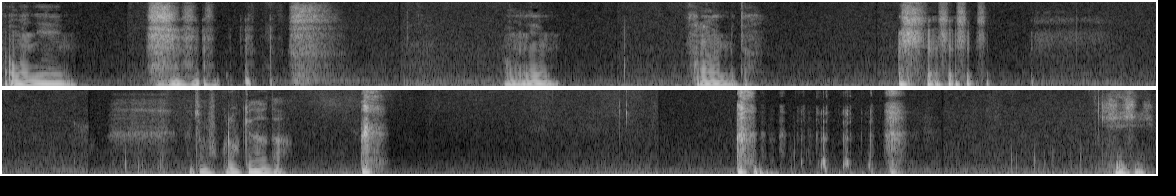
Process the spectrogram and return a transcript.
어머님. 어머님, 사랑합니다. 좀 부끄럽긴 하다. 히히.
